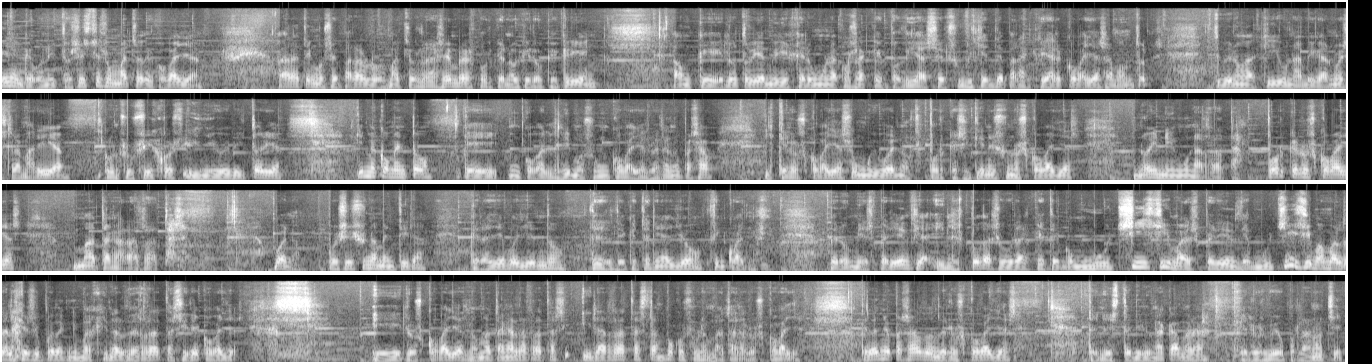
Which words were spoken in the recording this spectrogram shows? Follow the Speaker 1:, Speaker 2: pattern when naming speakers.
Speaker 1: Miren qué bonitos. Este es un macho de cobaya. Ahora tengo separados los machos de las hembras porque no quiero que críen. Aunque el otro día me dijeron una cosa que podía ser suficiente para criar cobayas a montones. Tuvieron aquí una amiga nuestra, María, con sus hijos Íñigo y Victoria, y me comentó que un cobaya, le dimos un cobaya el verano pasado y que los cobayas son muy buenos porque si tienes unos cobayas no hay ninguna rata, porque los cobayas matan a las ratas. Bueno, pues es una mentira que la llevo yendo desde que tenía yo cinco años. Pero mi experiencia, y les puedo asegurar que tengo muchísima experiencia, muchísima más de la que se puedan imaginar de ratas y de cobayas, eh, los cobayas no matan a las ratas y las ratas tampoco suelen matar a los cobayas. El año pasado, donde los cobayas, tenéis tenido una cámara, que los veo por la noche,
